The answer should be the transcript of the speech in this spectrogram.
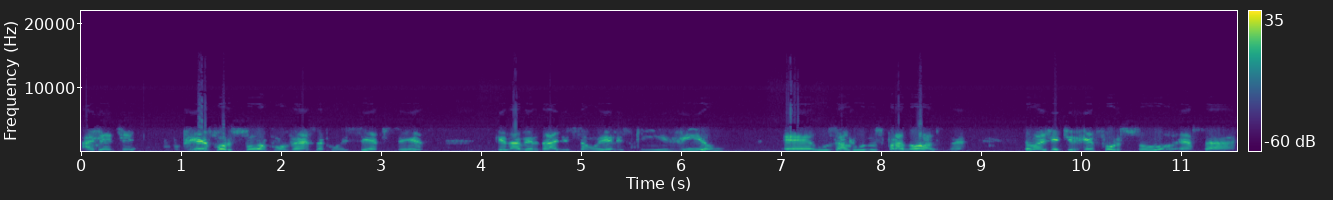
a gente reforçou a conversa com os CFCs, que na verdade são eles que enviam é, os alunos para nós, né? Então a gente reforçou essa,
